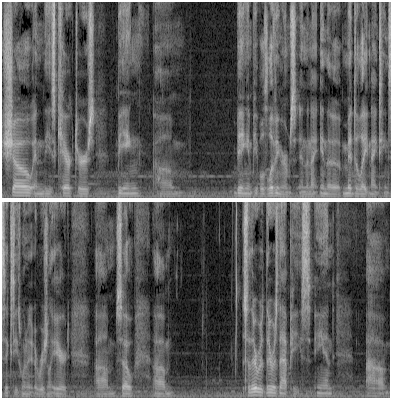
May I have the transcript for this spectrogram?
show and these characters being um, being in people's living rooms in the in the mid to late 1960s when it originally aired. Um, so um, so there was there was that piece, and um,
